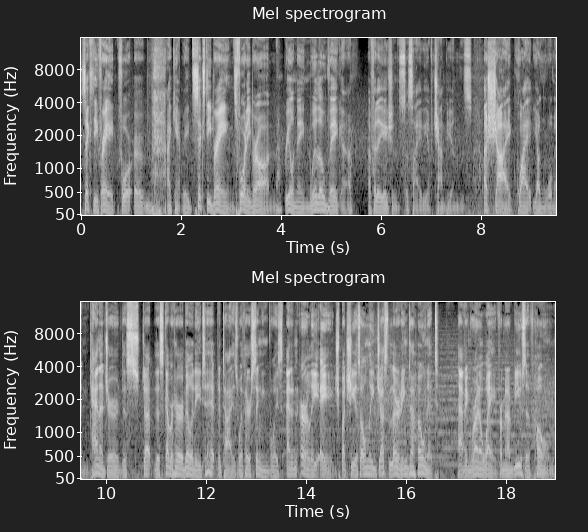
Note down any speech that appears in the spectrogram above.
60 brain, for, uh, I can't read. 60 brains, 40 brawn. Real name, Willow Vega. Affiliation Society of Champions. A shy, quiet young woman, Tanager dis discovered her ability to hypnotize with her singing voice at an early age, but she is only just learning to hone it. Having run away from an abusive home,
